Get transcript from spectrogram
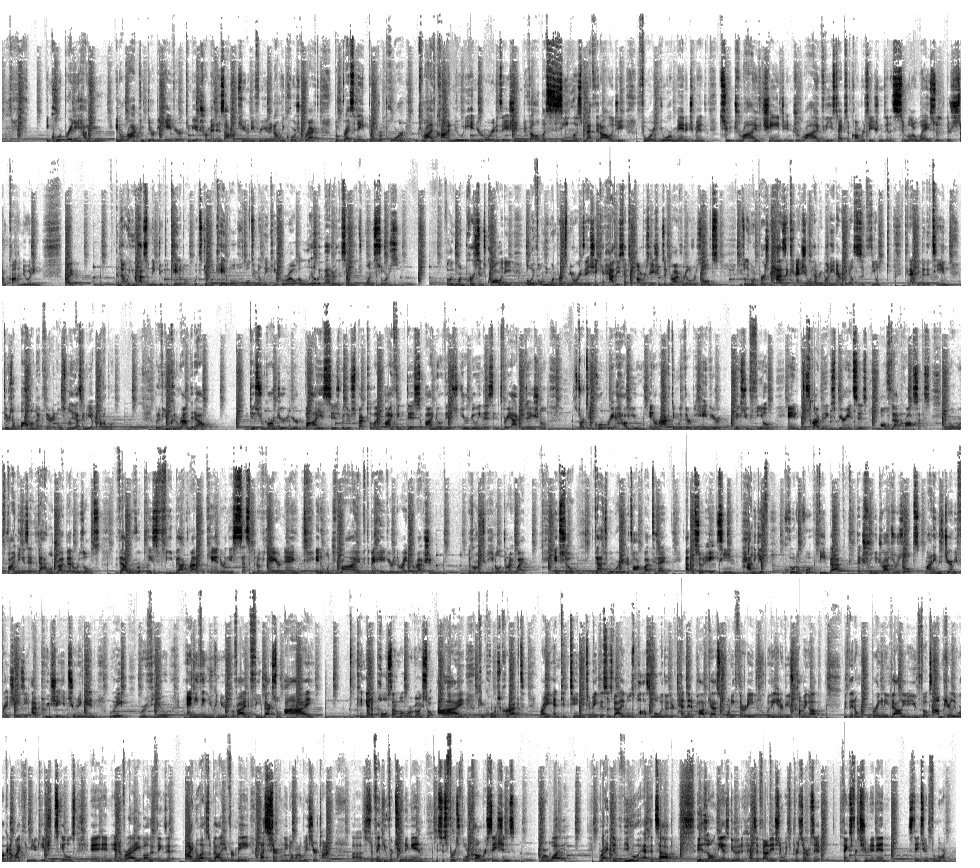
Incorporating how you interact with their behavior can be a tremendous opportunity for you to not only course correct, but resonate, build rapport, drive continuity in your organization, develop a seamless methodology for your management to drive change and drive these types of conversations in a similar way so that there's some continuity, right? And that way you have something duplicatable. What's duplicatable ultimately can grow a little bit better than something that's one source only one person's quality, well, if only one person in your organization can have these types of conversations and drive real results, if only one person has a connection with everybody and everybody else doesn't feel connected to the team, there's a bottleneck there. And ultimately, that's going to be a problem. But if you can round it out, disregard your, your biases with respect to, like, I think this, I know this, you're doing this, and it's very accusational start to incorporate how you interacting with their behavior makes you feel and describing the experiences of that process. And what we're finding is that that will drive better results. That will replace feedback, radical candor, and the assessment of yay or nay, and it will drive the behavior in the right direction as long as you handle it the right way. And so that's what we're here to talk about today. Episode 18 How to Give quote unquote feedback that truly drives results. My name is Jeremy Francesi. I appreciate you tuning in. Rate, review, anything you can do to provide feedback so I can get a pulse on what we're going so I can course correct, right? And continue to make this as valuable as possible, whether they're 10 minute podcasts, 20, 30, or the interviews coming up if they don't bring any value to you folks, I'm purely working on my communication skills and, and, and a variety of other things that I know have some value for me, but I certainly don't want to waste your time. Uh, so thank you for tuning in. This is First Floor Conversations. Where what? Right, the view at the top is only as good as the foundation which preserves it. Thanks for tuning in. Stay tuned for more.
